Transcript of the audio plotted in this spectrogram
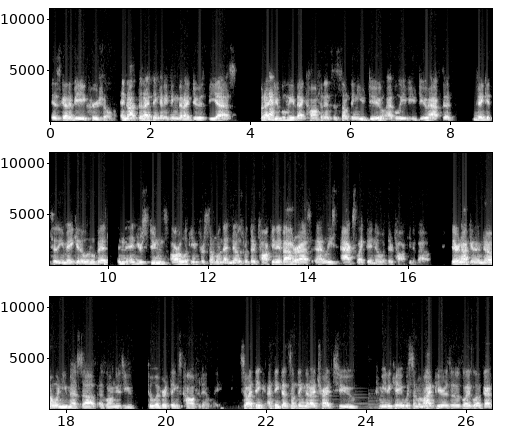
is going to be crucial." And not that I think anything that I do is BS, but yeah. I do believe that confidence is something you do. I believe you do have to mm-hmm. fake it till you make it a little bit and, and your students are looking for someone that knows what they're talking about or as, at least acts like they know what they're talking about. They're not going to know when you mess up as long as you deliver things confidently. So I think I think that's something that I tried to communicate with some of my peers. It was like, look, I,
